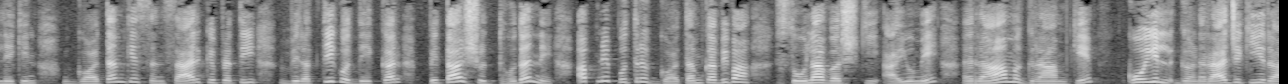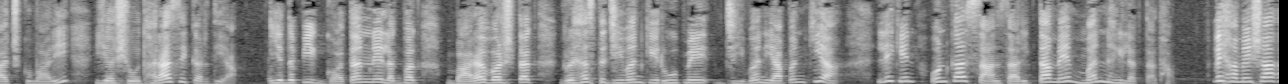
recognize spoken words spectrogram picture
लेकिन गौतम के संसार के प्रति विरक्ति को देखकर पिता शुद्धोदन ने अपने पुत्र गौतम का विवाह 16 वर्ष की आयु में राम ग्राम के कोयल गणराज्य की राजकुमारी यशोधरा से कर दिया। यद्यपि गौतम ने लगभग 12 वर्ष तक गृहस्थ जीवन के रूप में जीवन यापन किया, लेकिन उनका सांसारिकता में मन नहीं लगता था। वे हमेशा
